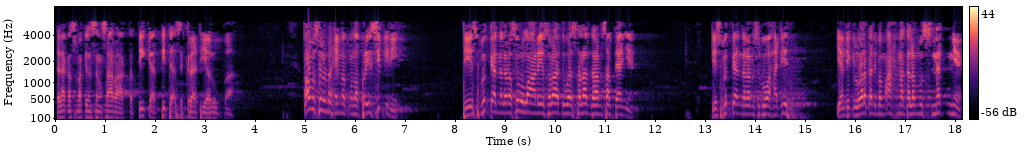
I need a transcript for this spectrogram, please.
Dan akan semakin sengsara ketika tidak segera dia rubah. Kaum muslimin rahimakumullah prinsip ini disebutkan oleh Rasulullah SAW dalam sabdanya. Disebutkan dalam sebuah hadis yang dikeluarkan Imam Ahmad dalam musnadnya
